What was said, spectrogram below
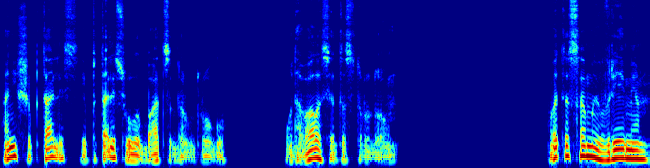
они шептались и пытались улыбаться друг другу. Удавалось это с трудом. В это самое время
